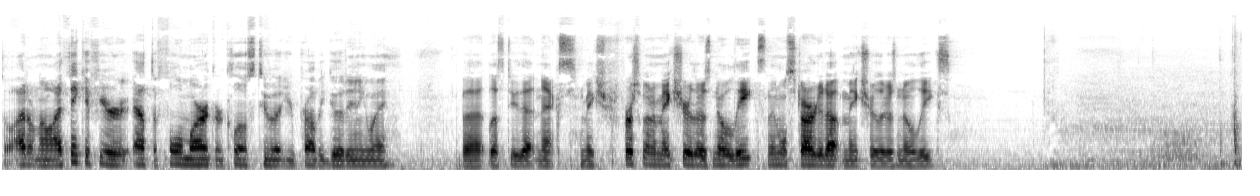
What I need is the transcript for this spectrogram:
So I don't know. I think if you're at the full mark or close to it, you're probably good anyway. But let's do that next. Make sure First, we're going to make sure there's no leaks. Then we'll start it up and make sure there's no leaks. All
